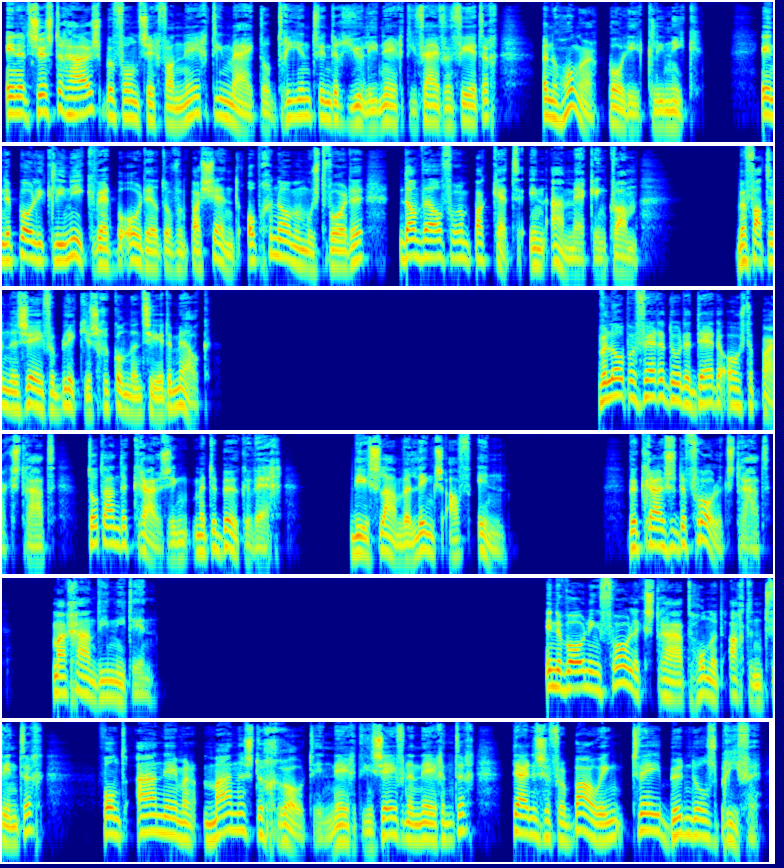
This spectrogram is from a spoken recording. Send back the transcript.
In het Zusterhuis bevond zich van 19 mei tot 23 juli 1945 een hongerpolykliniek. In de polykliniek werd beoordeeld of een patiënt opgenomen moest worden, dan wel voor een pakket in aanmerking kwam, bevattende zeven blikjes gecondenseerde melk. We lopen verder door de derde Oosterparkstraat tot aan de kruising met de Beukenweg. Die slaan we linksaf in. We kruisen de Vrolijkstraat, maar gaan die niet in. In de woning Vrolijkstraat 128 vond aannemer Manus de Groot in 1997 tijdens een verbouwing twee bundels brieven.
